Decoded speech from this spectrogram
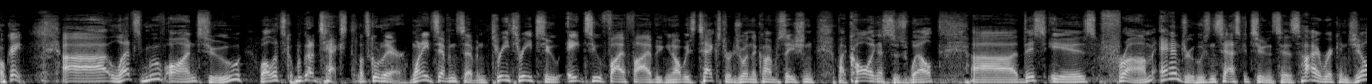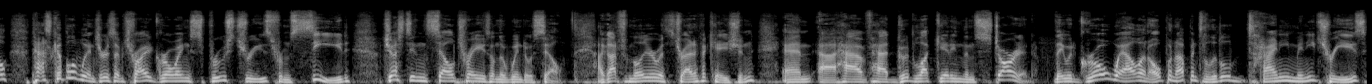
Okay. Uh, let's move on to, well, let's go. We've got a text. Let's go there. 1-877-332-8255. You can always text or join the conversation by calling us as well. Uh, this is from Andrew, who's in Saskatoon. It says, Hi, Rick and Jill. Past couple of winters, I've tried growing spruce trees from seed just in cell trays on the windowsill. I got familiar with stratification and uh, have had good luck getting them started. They would grow well and open up into little tiny mini trees,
